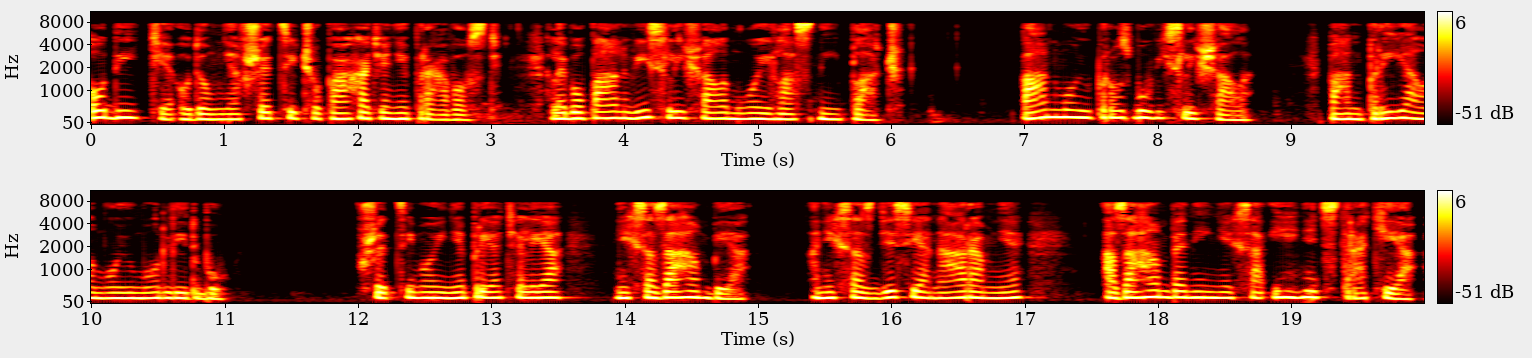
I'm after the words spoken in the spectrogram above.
Odíďte odo mňa všetci, čo páchate neprávosť, lebo pán vyslyšal môj hlasný plač. Pán moju prozbu vyslyšal, pán prijal moju modlitbu. Všetci moji nepriatelia nech sa zahambia a nech sa zdesia náramne a zahambení nech sa i hneď stratia.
